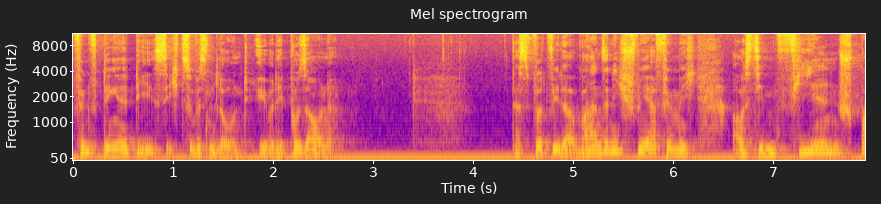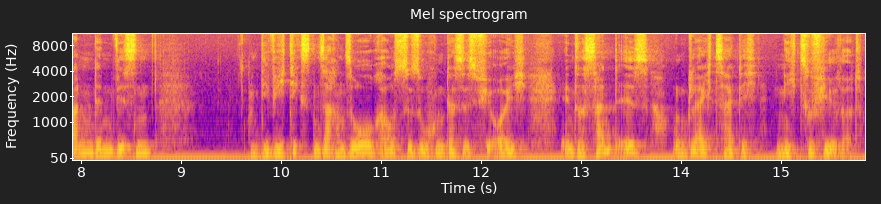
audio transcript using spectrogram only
Fünf Dinge, die es sich zu wissen lohnt über die Posaune. Das wird wieder wahnsinnig schwer für mich, aus dem vielen spannenden Wissen die wichtigsten Sachen so rauszusuchen, dass es für euch interessant ist und gleichzeitig nicht zu viel wird.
